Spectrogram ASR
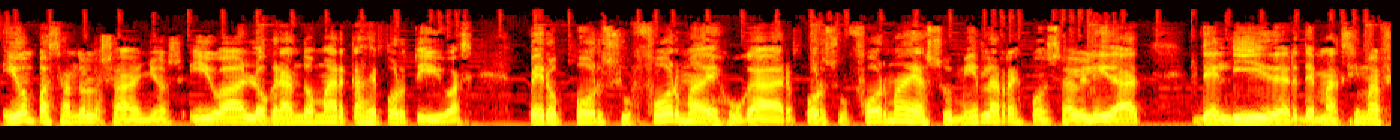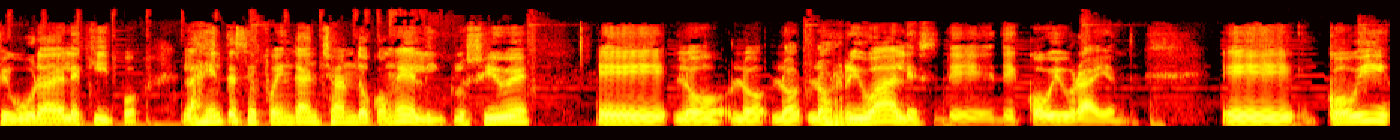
iban pasando los años, iba logrando marcas deportivas, pero por su forma de jugar, por su forma de asumir la responsabilidad de líder, de máxima figura del equipo, la gente se fue enganchando con él, inclusive eh, los rivales de, Kobe Bryant. Eh, Kobe,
